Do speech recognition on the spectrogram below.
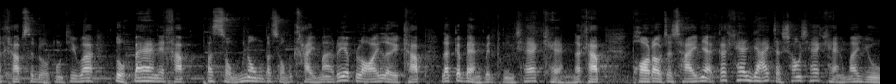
นะครับสะดวกตรงที่ว่าตัวแป้งเนี่ยครับผสมนมผสมไข่มาเรียบร้อยเลยครับ แล้วก็แบ่งเป็นถุงแช่แข็งนะครับ พอเราจะใช้เนี่ยก็แค่ย้ายจากช่องแช่แข็งมาอยู่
